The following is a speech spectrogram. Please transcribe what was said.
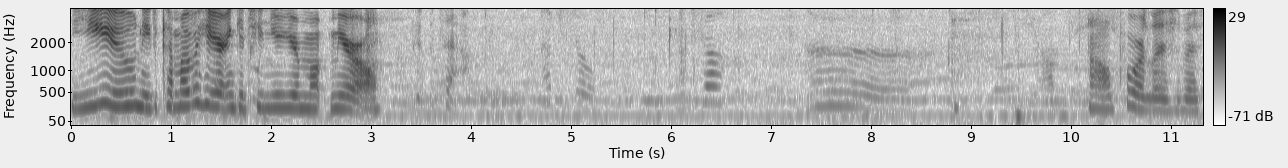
You need to come over here and continue your mural. Oh, poor Elizabeth.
